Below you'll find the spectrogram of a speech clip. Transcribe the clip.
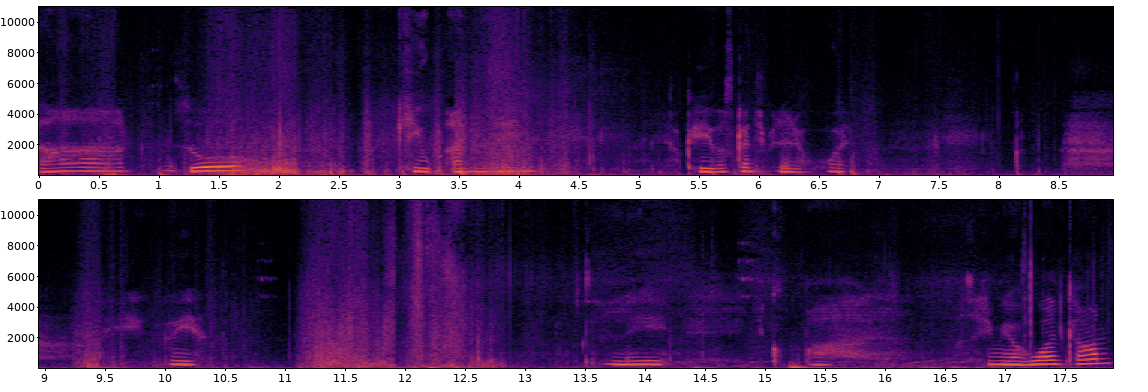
Dann so Cube ansehen. Okay, was könnte ich mir denn holen? Irgendwie. Nee. Ich guck mal, was ich mir holen kann.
